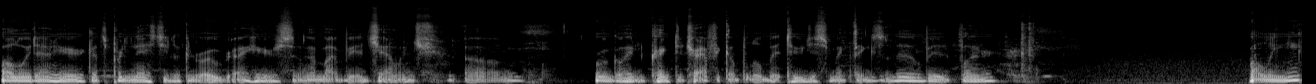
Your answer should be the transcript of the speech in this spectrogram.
all the way down here. Got a pretty nasty looking road right here, so that might be a challenge. Um, we're gonna go ahead and crank the traffic up a little bit too, just to make things a little bit funner. Hauling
